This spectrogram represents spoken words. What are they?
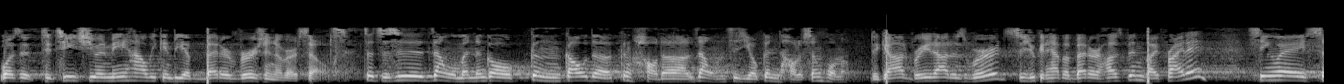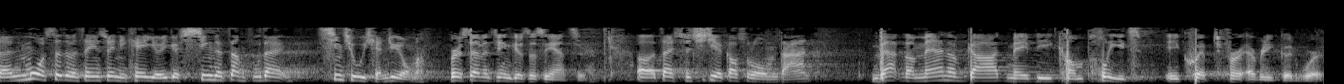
Was it to teach you and me how we can be a better version of ourselves? 这只是让我们能够更高的、更好的，让我们自己有更好的生活吗？ Did God breathe out His Word so you can have a better husband by Friday? 是因为神漠视这本圣经，所以你可以有一个新的丈夫在星期五以前就有吗？ Verse 17 gives us the answer. 呃，在十七节告诉了我们答案， That the man of God may be complete, equipped for every good work.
